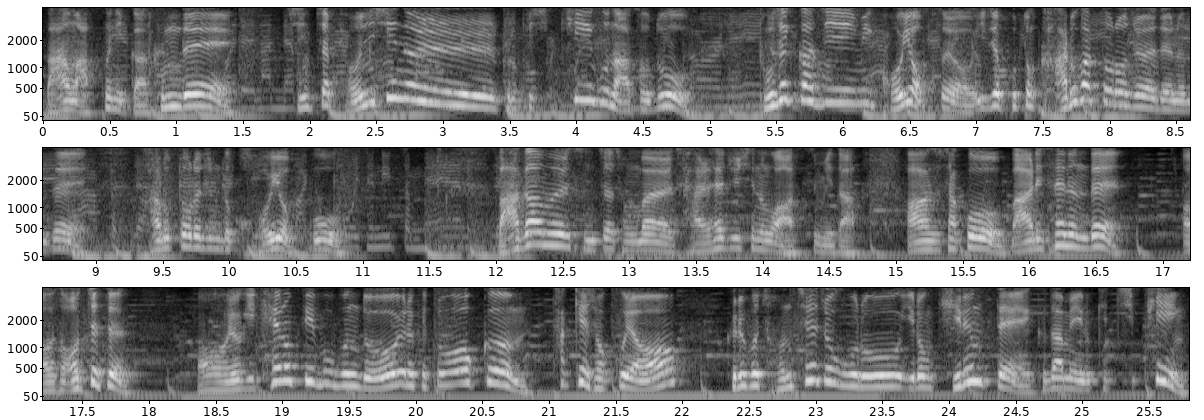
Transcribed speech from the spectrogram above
마음 아프니까. 근데 진짜 변신을 그렇게 시키고 나서도 도색까짐이 거의 없어요. 이제 보통 가루가 떨어져야 되는데 가루 떨어짐도 거의 없고 마감을 진짜 정말 잘 해주시는 것 같습니다. 아 그래서 자꾸 말이 새는데 어, 그래서 어쨌든 어, 여기 캐노피 부분도 이렇게 조금 탁해졌고요. 그리고 전체적으로 이런 기름때 그 다음에 이렇게 치핑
